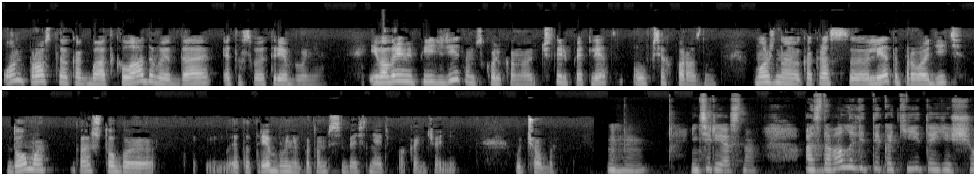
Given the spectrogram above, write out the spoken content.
он просто как бы откладывает, да, это свое требование. И во время PhD, там сколько оно, 4-5 лет, у всех по-разному, можно как раз лето проводить дома, да, чтобы это требование потом с себя снять по окончании учебы. Угу. Интересно. А сдавала ли ты какие-то еще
